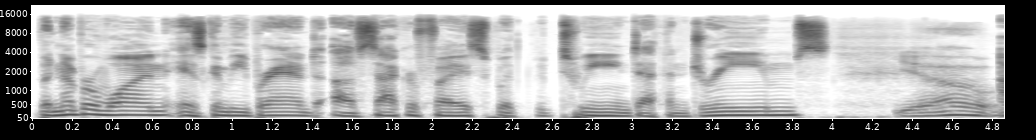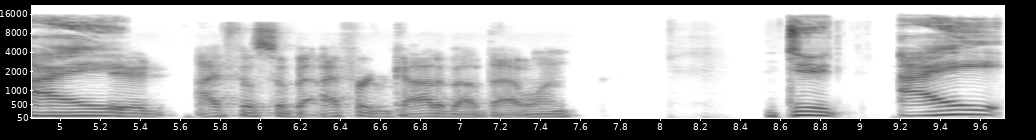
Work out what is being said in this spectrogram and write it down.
but number one is gonna be Brand of Sacrifice with Between Death and Dreams. Yo, I dude, I feel so bad. I forgot about that one. dude, I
